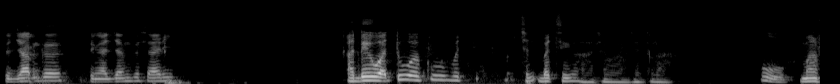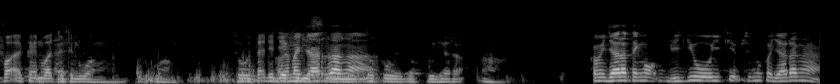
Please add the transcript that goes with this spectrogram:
Sejam ke? Setengah jam ke sehari? Ada waktu aku baca baca, lah macam, macam tu lah. Oh, Manfaatkan waktu terluang. terluang. So tak ada Kau definisi jarang lah. berapa, berapa jarak. Ah. kau memang jarang tengok video YouTube semua kau jarang lah.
